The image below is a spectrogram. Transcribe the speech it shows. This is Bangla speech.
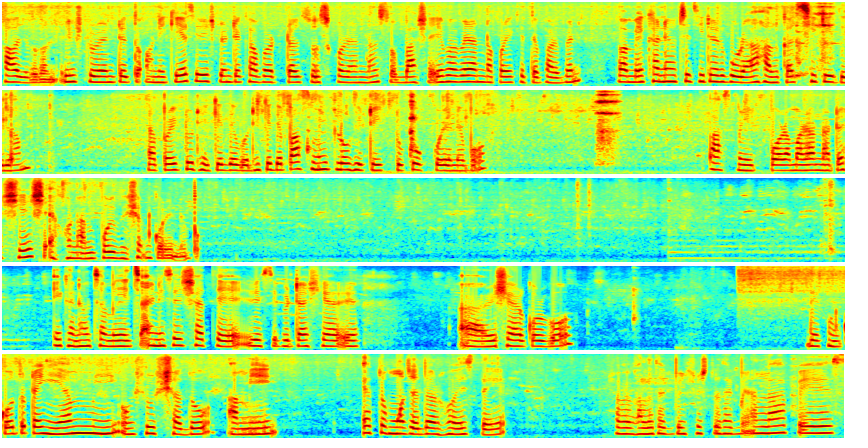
খাওয়া যাবে। কারণ রেস্টুরেন্টে তো অনেকেই আছে রেস্টুরেন্টে খাবারটা চুজ করেন না। সব বাসায় এভাবে রান্না করে খেতে পারবেন। তো আমি এখানে হচ্ছে চিটের গুঁড়া হালকা ছিটিয়ে দিলাম। তারপর একটু ঢেকে দেবো। ঢেকে দিয়ে পাঁচ মিনিট লো হিটে একটু কুক করে নেব। পাঁচ মিনিট পর আমার রান্নাটা শেষ। এখন আমি পরিবেশন করে নেব। এখানে হচ্ছে আমি চাইনিজের সাথে রেসিপিটা শেয়ার শেয়ার করব। দেখুন, কতটা ইয়াম্মি ও সুস্বাদু। আমি এত মজাদার হয়েছে। সবাই ভালো থাকবেন, সুস্থ থাকবেন। আল্লাহ হাফেজ।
